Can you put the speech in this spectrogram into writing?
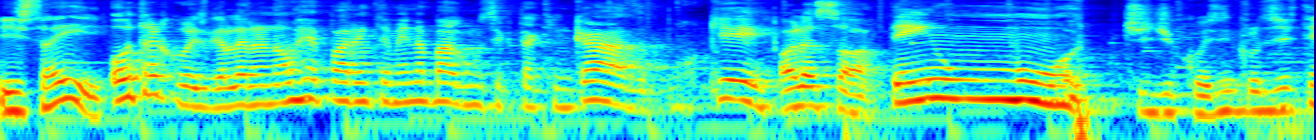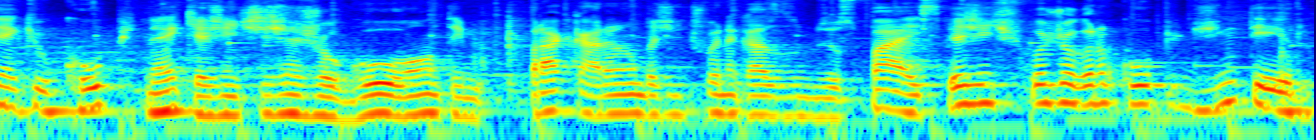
Isso aí. Outra coisa, galera, não reparem também na bagunça que tá aqui em casa, porque, olha só, tem um monte de coisa. Inclusive tem aqui o Coop, né, que a gente já jogou ontem pra caramba. A gente foi na casa dos meus pais e a gente ficou jogando Coop o dia inteiro,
